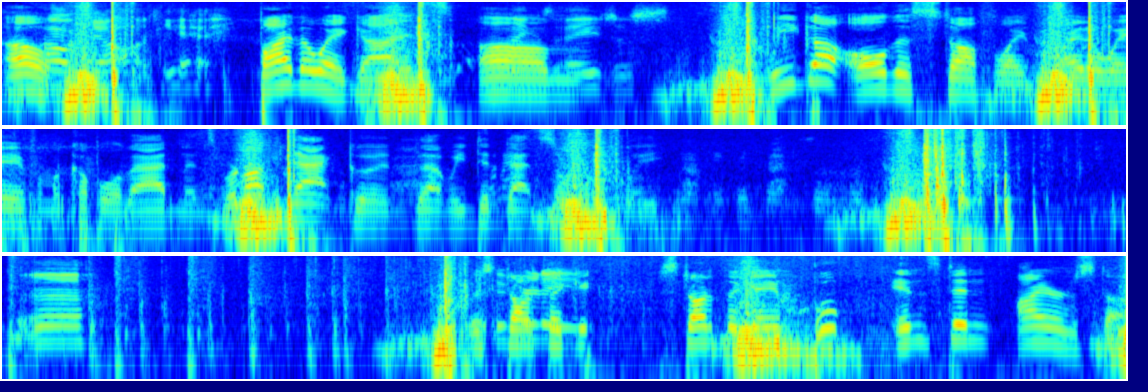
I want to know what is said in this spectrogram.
Oh, Oh god, yeah. by the way, guys, Um, um, we got all this stuff like right away from a couple of admins. We're not that good that we did that so quickly. Uh, We start the start the game, boop, instant iron stuff.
